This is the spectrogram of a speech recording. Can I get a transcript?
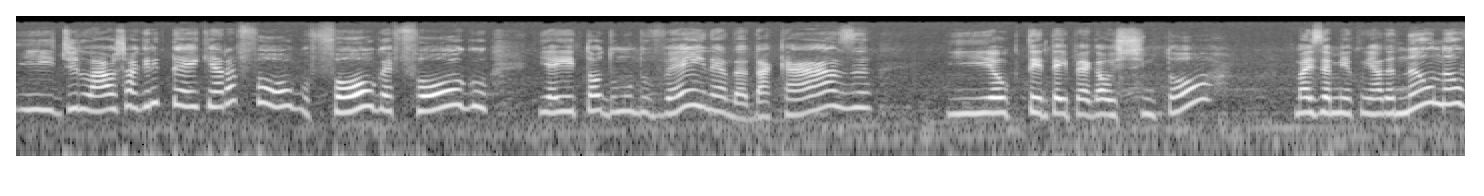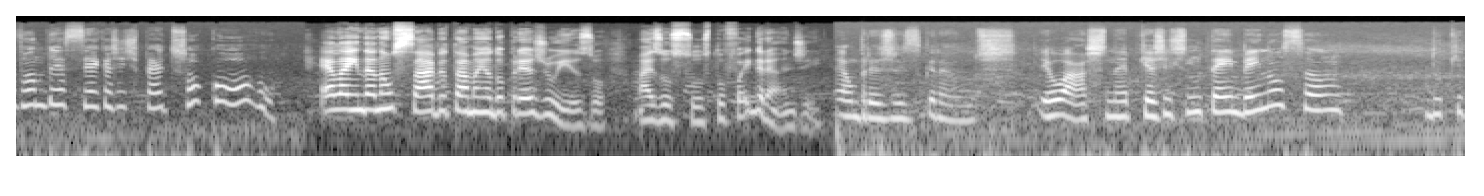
E de lá eu já gritei que era fogo. Fogo é fogo. E aí todo mundo veio né, da, da casa. E eu tentei pegar o extintor. Mas a minha cunhada, não, não, vamos descer que a gente pede socorro. Ela ainda não sabe o tamanho do prejuízo, mas o susto foi grande. É um prejuízo grande, eu acho, né? Porque a gente não tem bem noção do que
